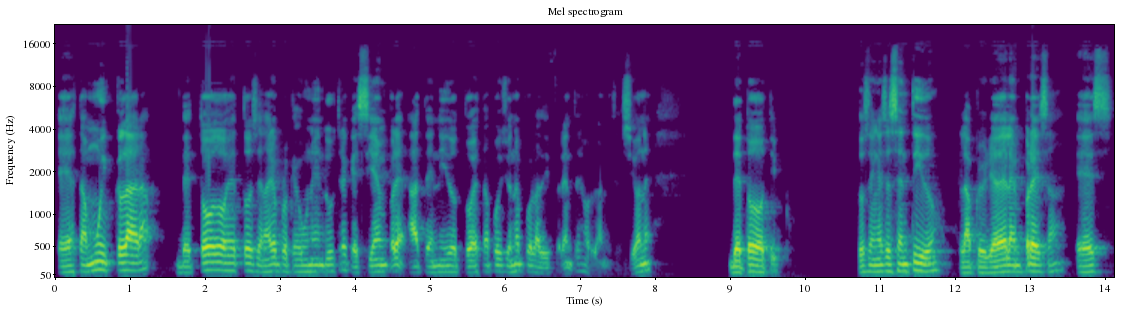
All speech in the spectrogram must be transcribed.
ella está muy clara de todos estos escenarios porque es una industria que siempre ha tenido todas estas posiciones por las diferentes organizaciones de todo tipo. Entonces, en ese sentido, la prioridad de la empresa es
